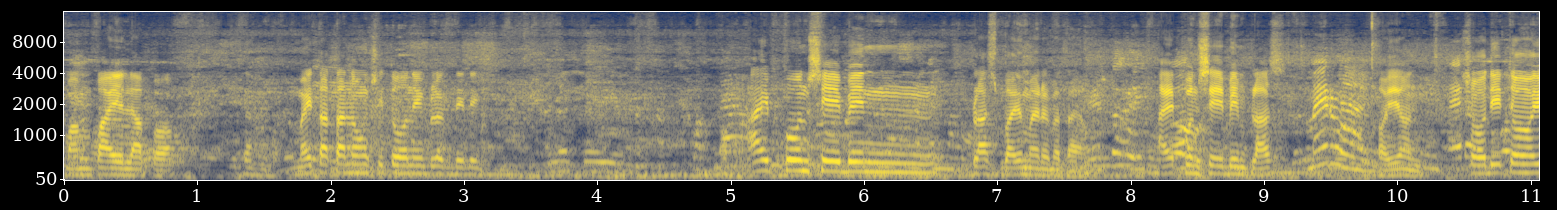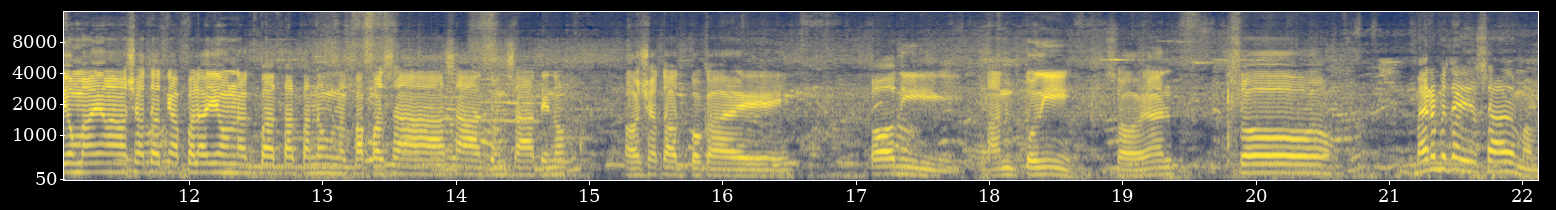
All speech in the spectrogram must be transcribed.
Ma'am Paila po. May tatanong si Tony Vlog Dilig. iPhone 7 Plus ba yun? Mayroon ba tayo? iPhone 7 Plus? Mayroon. O yun. So dito yung mga shoutout nga pala yung nagpatatanong, nagpapasa sa atin sa atin no. O shoutout po kay Tony, Anthony. So yan. So meron ba tayo sa ano, ma'am?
